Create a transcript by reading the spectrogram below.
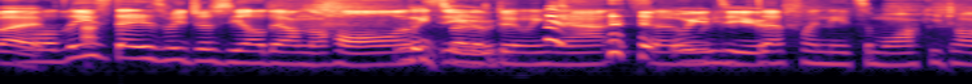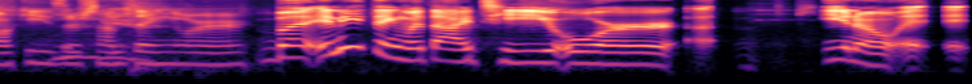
But well, these days we just yell down the hall instead do. of doing that. So We we, do. definitely need some walkie talkies or something. Or but anything with IT or uh, you know i- i-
